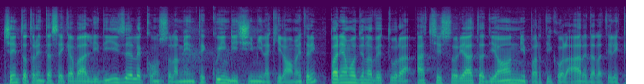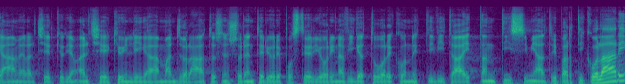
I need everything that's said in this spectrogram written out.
136 cavalli diesel con solamente 15.000 km. Parliamo di una vettura accessoriata di ogni particolare, dalla telecamera al cerchio, di, al cerchio in lega maggiorato, sensori anteriori e posteriori, navigatore, connettività e tantissimi altri particolari.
